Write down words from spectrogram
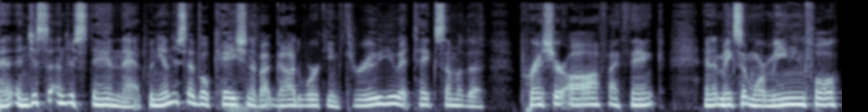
And, and, just to understand that, when you understand vocation about God working through you, it takes some of the pressure off, I think, and it makes it more meaningful.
